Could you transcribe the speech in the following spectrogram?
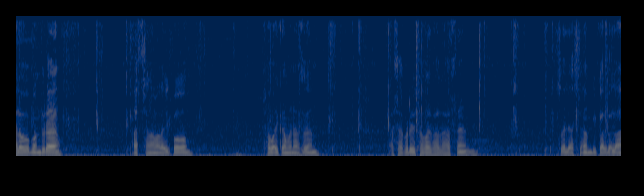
হ্যালো বন্ধুরা, আসসালামু আলাইকুম। সবাই কেমন আছেন? আশা করি সবাই ভালো আছেন। চলে আসলাম বিকালবেলা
